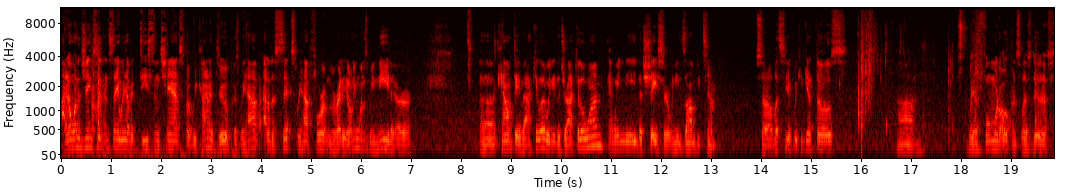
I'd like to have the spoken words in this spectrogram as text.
I don't want to jinx it and say we have a decent chance, but we kind of do because we have, out of the six, we have four of them already. The only ones we need are uh, Count Dave Acula, we need the Dracula one, and we need the Chaser. We need Zombie Tim. So let's see if we can get those. Um, we have four more to open, so let's do this.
